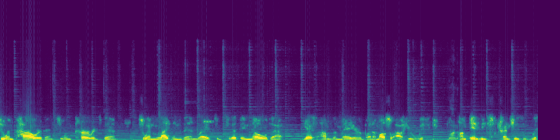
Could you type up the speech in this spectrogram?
to empower them, to encourage them, to enlighten them, right? To, so that they know that, yes, I'm the mayor, but I'm also out here with you. Wonderful. I'm in these trenches with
